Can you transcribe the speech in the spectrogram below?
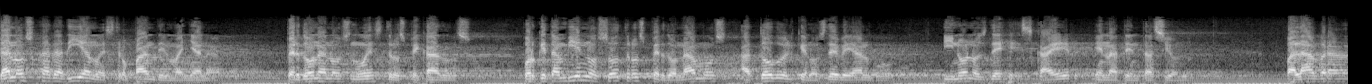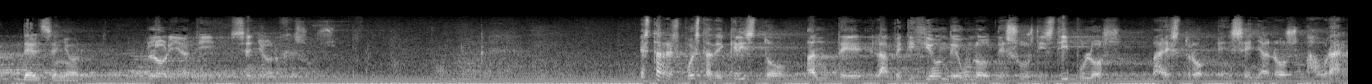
danos cada día nuestro pan del mañana, perdónanos nuestros pecados, porque también nosotros perdonamos a todo el que nos debe algo, y no nos dejes caer en la tentación. Palabra del Señor. Gloria a ti, Señor Jesús. Esta respuesta de Cristo ante la petición de uno de sus discípulos, Maestro, enséñanos a orar,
